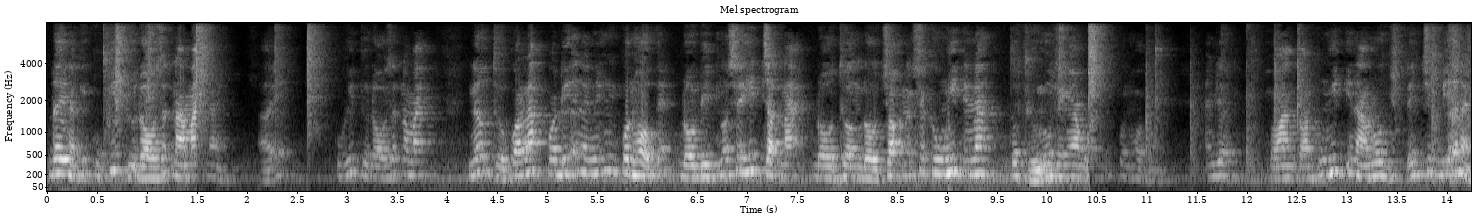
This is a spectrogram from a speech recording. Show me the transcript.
đây là cái cục hít thử đồ rất là mạnh này. Đấy cục hít thử đồ rất là mạnh. Nếu thử qua lắc qua đĩa, những con hộp ấy đồ bịt nó sẽ hít chặt lại, đồ thường, đồ chọn nó sẽ không hít nhá. Tôi thử luôn cho anh em những con hộp này. Em chưa? Hoàn toàn không hít tí nào luôn, đến chiếc đĩa này.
